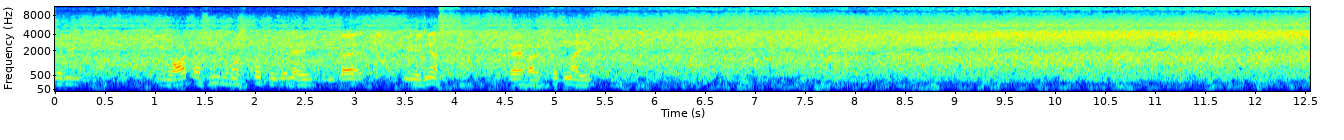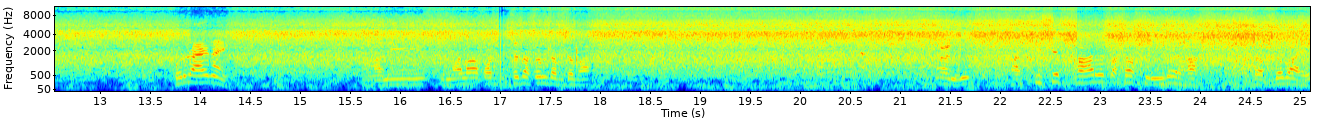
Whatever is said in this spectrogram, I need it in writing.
तरी वाट अशी मस्त केलेली आहे तरी काय येण्यास काय हरकत नाही. पुढे आहे नाही. आणि तुम्हाला आता दिसत असेल धबधबा. आणि अतिशय फारच असा सुंदर हा धबधबा आहे.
